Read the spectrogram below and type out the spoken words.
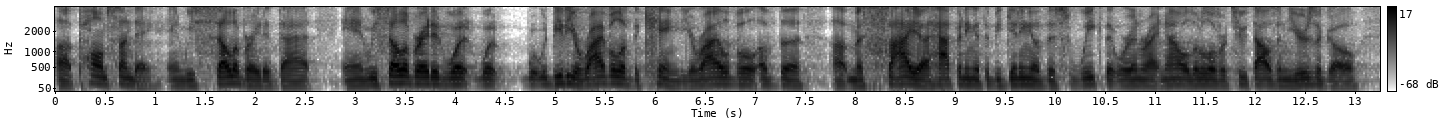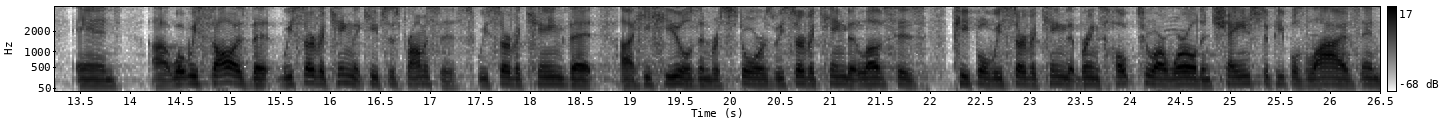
uh, Palm Sunday, and we celebrated that. And we celebrated what, what, what would be the arrival of the King, the arrival of the uh, Messiah happening at the beginning of this week that we're in right now, a little over 2,000 years ago. And uh, what we saw is that we serve a king that keeps his promises. We serve a king that uh, he heals and restores. We serve a king that loves his people. We serve a king that brings hope to our world and change to people's lives and,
